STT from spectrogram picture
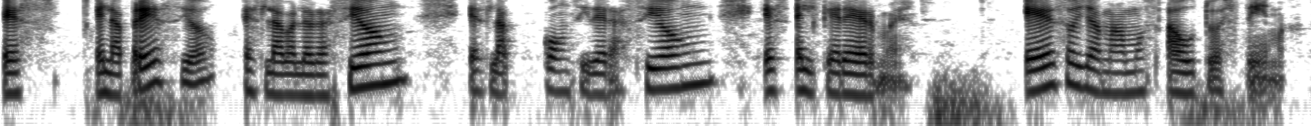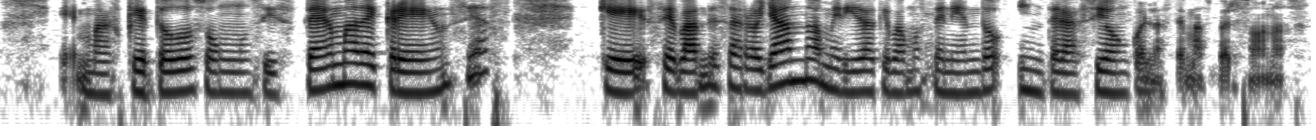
Es el aprecio, es la valoración, es la consideración, es el quererme. Eso llamamos autoestima. Eh, más que todo son un sistema de creencias que se van desarrollando a medida que vamos teniendo interacción con las demás personas.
